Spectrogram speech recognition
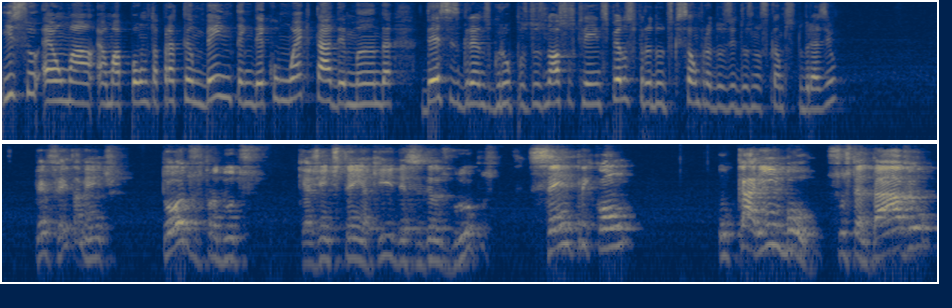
Isso é uma, é uma ponta para também entender como é que está a demanda desses grandes grupos, dos nossos clientes, pelos produtos que são produzidos nos campos do Brasil? Perfeitamente. Todos os produtos que a gente tem aqui desses grandes grupos, sempre com o carimbo sustentável,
